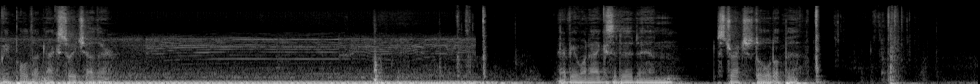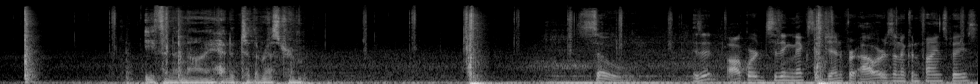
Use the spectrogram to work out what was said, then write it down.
We pulled up next to each other. Everyone exited and stretched a little bit. Ethan and I headed to the restroom. So, is it awkward sitting next to Jenn for hours in a confined space?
